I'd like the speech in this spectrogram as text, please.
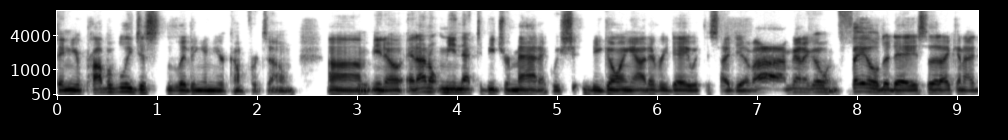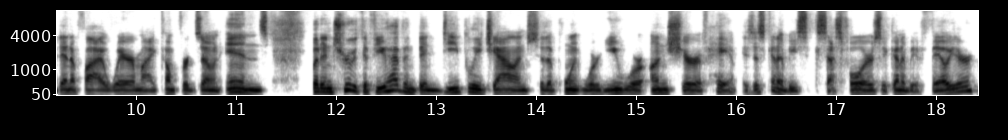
then you're probably just living in your comfort zone. Um, mm. you know, and I don't mean that to be dramatic. We shouldn't be going out every day with this idea of, ah, I'm going to go and fail today so that I can identify where my comfort zone ends. But in truth, if you haven't been deeply challenged to the point where you were unsure of, hey, is this going to be successful or is it going to be a failure?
